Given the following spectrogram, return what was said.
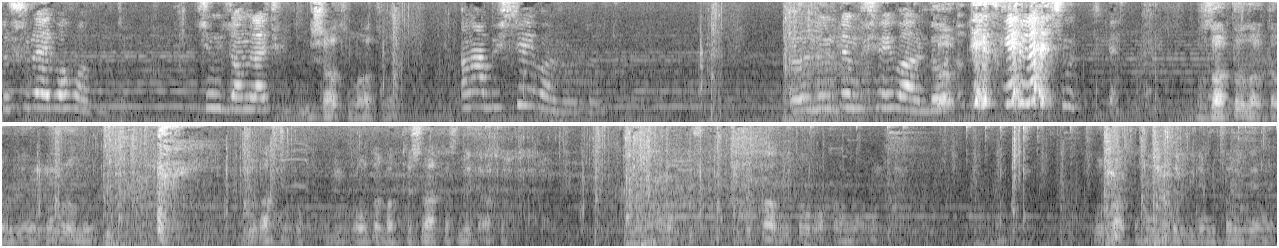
Dur şuraya bir bak atacağım. Şimdi zombiler çıktı. Şey atma atma. Ana bir şey var orada. Öldürdüğüm şey vardı. İskelet çıktı. Uzakta uzakta vuruyor. Ne vur onları? Dur atma. Oh, orada bak taşın arkasındaki atma. Ok düştü. Ok al bir ok al. Ok. Vur bak. Ha, yukarı gidelim yukarı gidelim evet.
